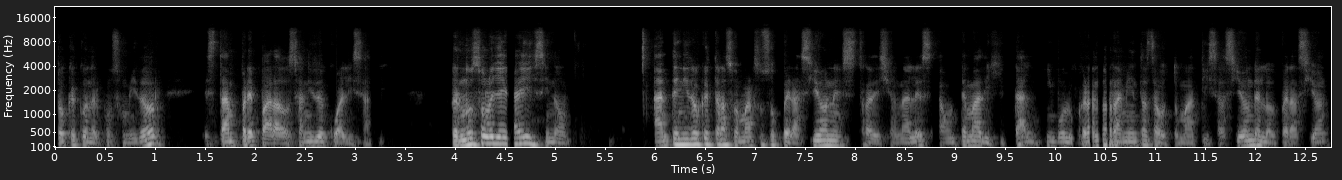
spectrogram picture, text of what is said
toque con el consumidor, están preparados, han ido ecualizando. Pero no solo llega ahí, sino han tenido que transformar sus operaciones tradicionales a un tema digital, involucrando herramientas de automatización de la operación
